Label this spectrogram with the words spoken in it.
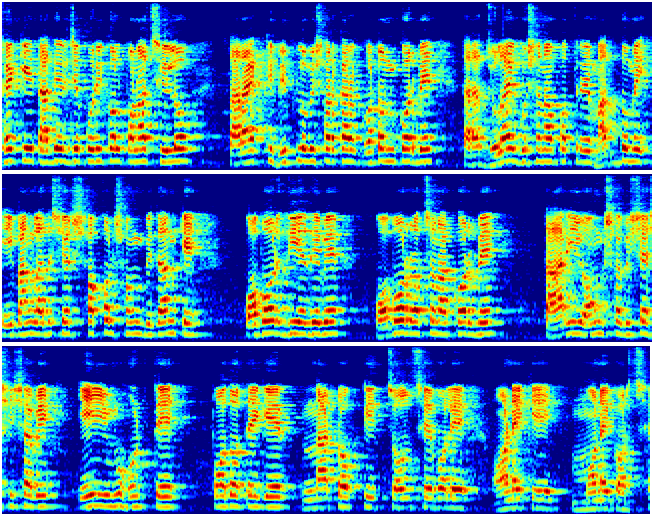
থেকে তাদের যে পরিকল্পনা ছিল তারা একটি বিপ্লবী সরকার গঠন করবে, তারা জুলাই ঘোষণাপত্রের মাধ্যমে এই বাংলাদেশের সকল সংবিধানকে কবর দিয়ে দেবে, কবর রচনা করবে, তারই অংশ বিশেষ হিসাবে এই মুহূর্তে পদত্যাগের নাটকটি চলছে বলে অনেকে মনে করছে।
